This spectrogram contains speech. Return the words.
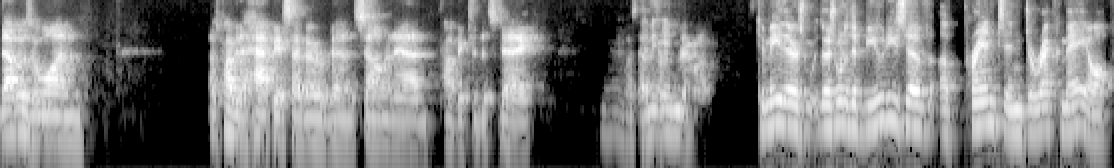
that was the one, that was probably the happiest I've ever been selling an ad probably to this day. And, and to me, there's, there's one of the beauties of, of print and direct mail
